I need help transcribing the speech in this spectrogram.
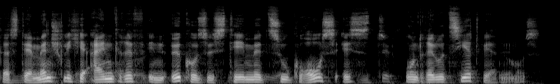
dass der menschliche Eingriff in Ökosysteme zu groß ist und reduziert werden muss.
